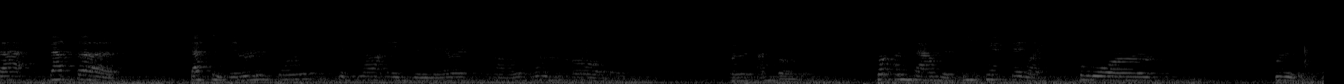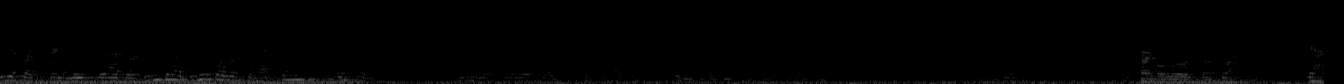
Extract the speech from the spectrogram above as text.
That that's a that's an iterative for loop. It's not a generic. Uh, what, what would you call like? But it unbounded. It's not unbounded, so you can't say like for true and just like kind of loop forever. So you can like loop over collections. but you can't just go- Maybe the, the other way to say it, it does have a for loop, it has no type of what is. Yeah. Cardinal rules don't block them forever. Yeah.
